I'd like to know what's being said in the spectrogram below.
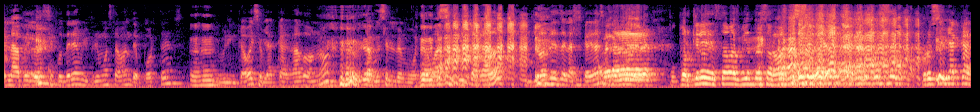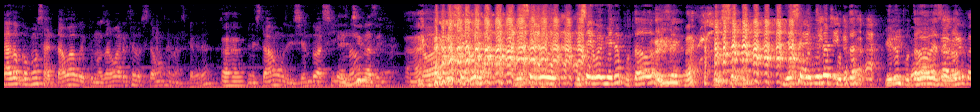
en la, en la secundaria mi primo estaba en deportes y brincaba y se había cagado, ¿no? También se le botaba así bien cagado. Y yo desde las A escaleras. ver, a ver, a ver, ¿por qué le estabas viendo esa No, parte? se había cagado, por eso se- por eso se había cagado cómo saltaba, güey. Pues nos daba risa los que estábamos en la escalera. Ajá. Y le estábamos diciendo así, El ¿no? chino así. No, ese güey, ese güey, y ese güey viene emputado y ese, y ese güey viene emputado, viene emputado desde el otro,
